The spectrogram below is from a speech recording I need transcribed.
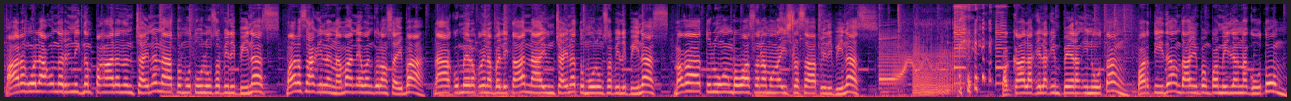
parang wala akong narinig ng pangalan ng China na tumutulong sa Pilipinas. Para sa akin lang naman, ewan ko lang sa iba, na kung meron kayo nabalitaan na yung China tumulong sa Pilipinas, baka tulungang bawasan ng mga isla sa Pilipinas. Pagkalaki-laking perang inutang, partida ang dami pang pamilyang nagutom.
